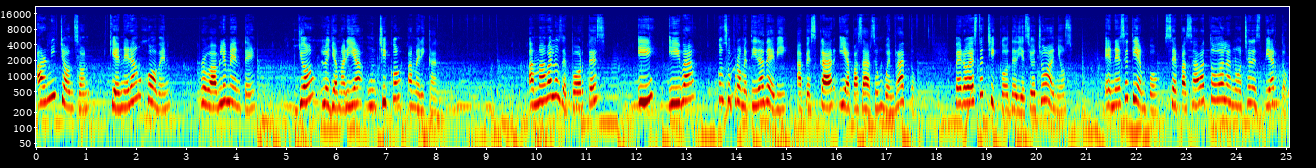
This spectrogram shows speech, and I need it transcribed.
Arnie Johnson, quien era un joven, probablemente yo lo llamaría un chico americano. Amaba los deportes y iba con su prometida Debbie a pescar y a pasarse un buen rato. Pero este chico de 18 años, en ese tiempo, se pasaba toda la noche despierto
